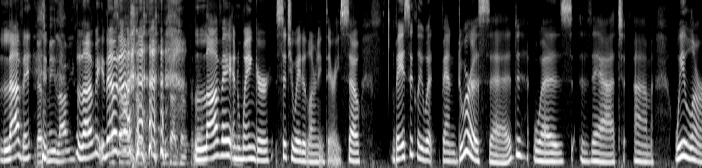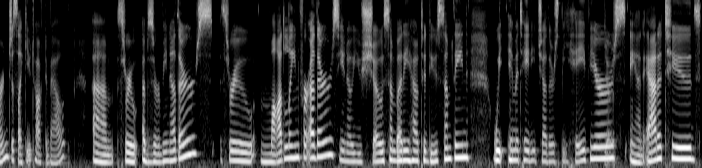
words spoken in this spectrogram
Lave. That's me, Lavi. Lave. No, That's no. how I try to pronounce. Lave and Wenger situated learning theory. So basically, what Bandura said was that um, we learn, just like you talked about, um, through observing others, through modeling for others. You know, you show somebody how to do something. We imitate each other's behaviors and attitudes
